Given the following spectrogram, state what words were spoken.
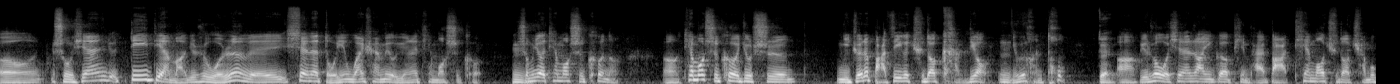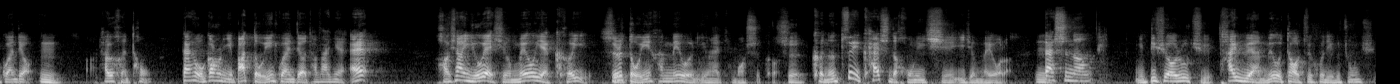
呃，首先就第一点嘛，就是我认为现在抖音完全没有原来天猫时刻。什么叫天猫时刻呢？呃，天猫时刻就是你觉得把这个渠道砍掉，你会很痛。对啊，比如说我现在让一个品牌把天猫渠道全部关掉，嗯，啊，它会很痛。但是我告诉你，把抖音关掉，他发现，哎，好像有也行，没有也可以。其实抖音还没有迎来天猫时刻，是可能最开始的红利期已经没有了，但是呢，你必须要入局，它远没有到最后的一个终局。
